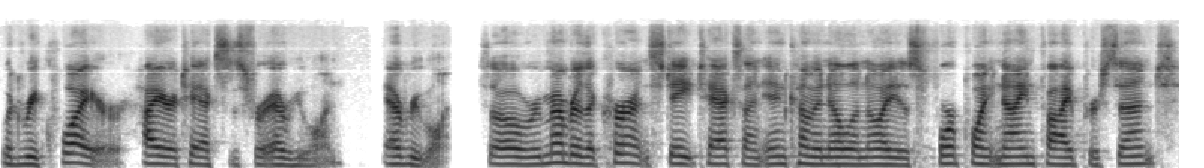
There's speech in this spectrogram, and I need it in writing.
would require higher taxes for everyone. Everyone. So, remember the current state tax on income in Illinois is 4.95%.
